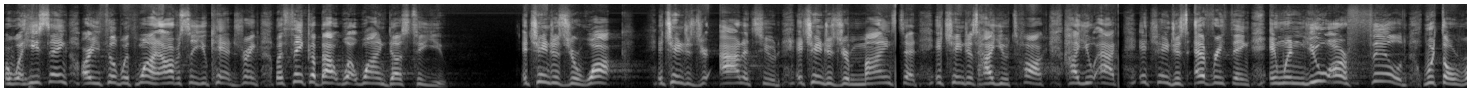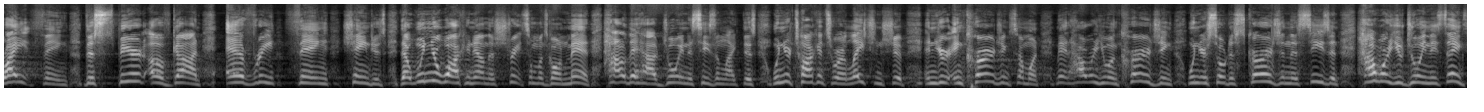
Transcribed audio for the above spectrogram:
or what he's saying? Are you filled with wine? Obviously, you can't drink, but think about what wine does to you. It changes your walk, It changes your attitude. It changes your mindset. It changes how you talk, how you act. It changes everything. And when you are filled with the right thing, the Spirit of God, everything changes. That when you're walking down the street, someone's going, Man, how do they have joy in a season like this? When you're talking to a relationship and you're encouraging someone, Man, how are you encouraging when you're so discouraged in this season? How are you doing these things?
